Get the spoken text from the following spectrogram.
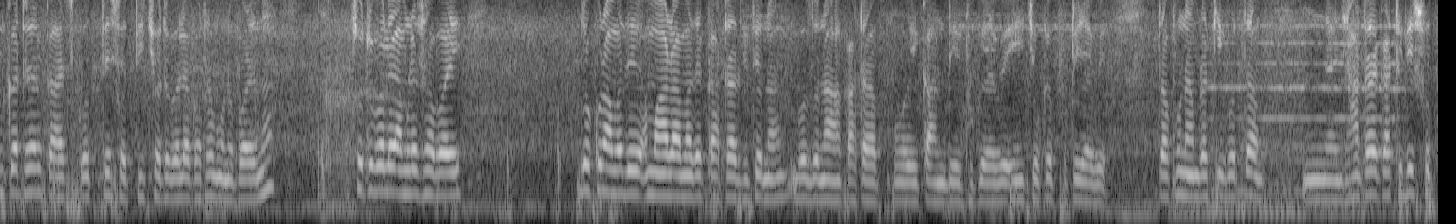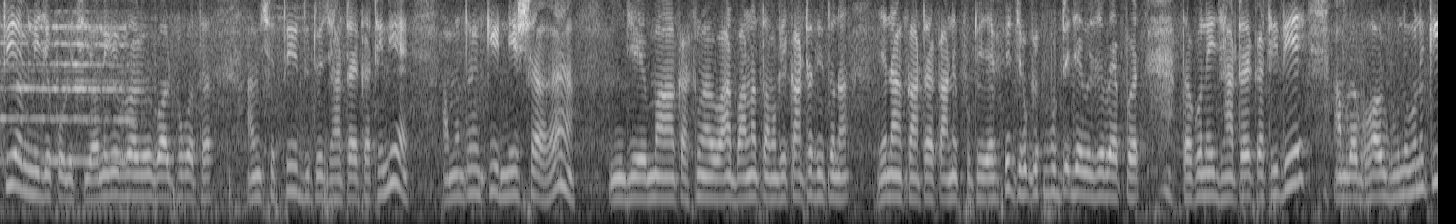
উল কাটার কাজ করতে সত্যি ছোটোবেলার কথা মনে পড়ে না। ছোটোবেলায় আমরা সবাই যখন আমাদের মার আমাদের কাটা দিত না, বলতো, না, কাটা ওই কান দিয়ে ঢুকে যাবে, এই চোখে ফুটে যাবে। তখন আমরা কী করতাম ঝাঁটার কাঠি দিয়ে সত্যিই আমি নিজে করেছি। অনেকে গল্প কথা, আমি সত্যিই দুটো ঝাঁটার কাঠি নিয়ে, আমার তখন কী নেশা হ্যাঁ? যে মা কাকিমা বানাতো, আমাকে কাঁটা দিত না, যে না, কাঁটা কানে ফুটে যাবে, চোখে ফুটে যাবে, সে ব্যাপার। তখন এই ঝাঁটার কাঠি দিয়ে আমরা ঘর গুনে মানে কি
